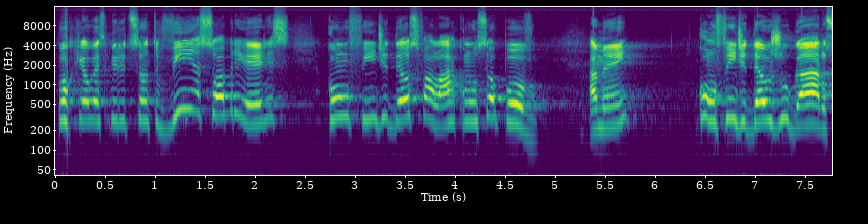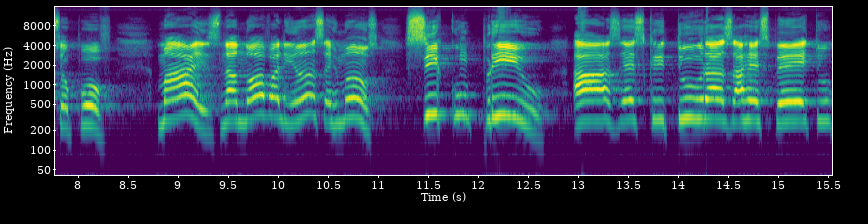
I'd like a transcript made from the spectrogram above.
porque o Espírito Santo vinha sobre eles com o fim de Deus falar com o seu povo. Amém? com o fim de Deus julgar o seu povo. Mas na nova aliança, irmãos, se cumpriu as escrituras a respeito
